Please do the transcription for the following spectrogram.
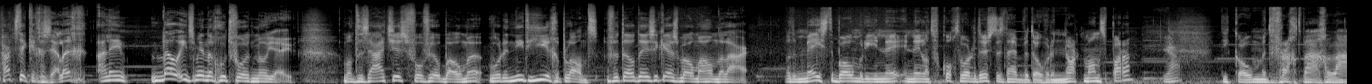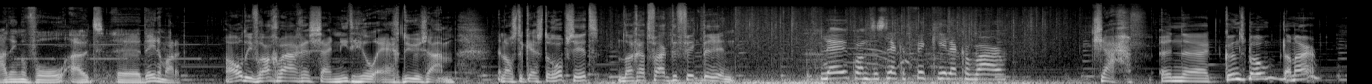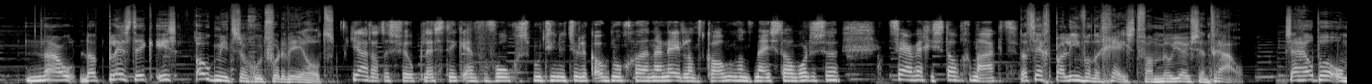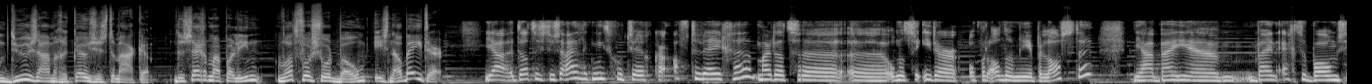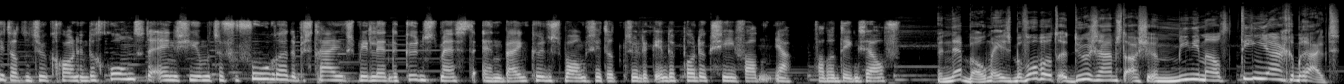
Hartstikke gezellig, alleen wel iets minder goed voor het milieu. Want de zaadjes voor veel bomen worden niet hier geplant, vertelt deze kerstbomenhandelaar. Want de meeste bomen die in, Ne- in Nederland verkocht worden, dus, dus dan hebben we het over de Nordmansparren. Ja. Die komen met vrachtwagenladingen vol uit eh, Denemarken. Al die vrachtwagens zijn niet heel erg duurzaam. En als de kerst erop zit, dan gaat vaak de fik erin. Leuk, want het is lekker fikkie, lekker warm. Tja, een eh, kunstboom dan maar? Nou, dat plastic is ook niet zo goed voor de wereld. Ja, dat is veel plastic. En vervolgens moet hij natuurlijk ook nog eh, naar Nederland komen. Want meestal worden ze ver weg in stand gemaakt. Dat zegt Paulien van der Geest van Milieu Centraal. Zij helpen om duurzamere keuzes te maken. Dus zeg maar Paulien, wat voor soort boom is nou beter? Ja, dat is dus eigenlijk niet goed tegen elkaar af te wegen. Maar dat, eh, eh, omdat ze ieder op een andere manier belasten. Ja, bij, eh, bij een echte boom zit dat natuurlijk gewoon in de grond. De energie om het te vervoeren, de bestrijdingsmiddelen en de kunstmest. En bij een kunstboom zit het natuurlijk in de productie van, ja, van het ding zelf. Een nepboom is bijvoorbeeld het duurzaamste als je hem minimaal 10 jaar gebruikt.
